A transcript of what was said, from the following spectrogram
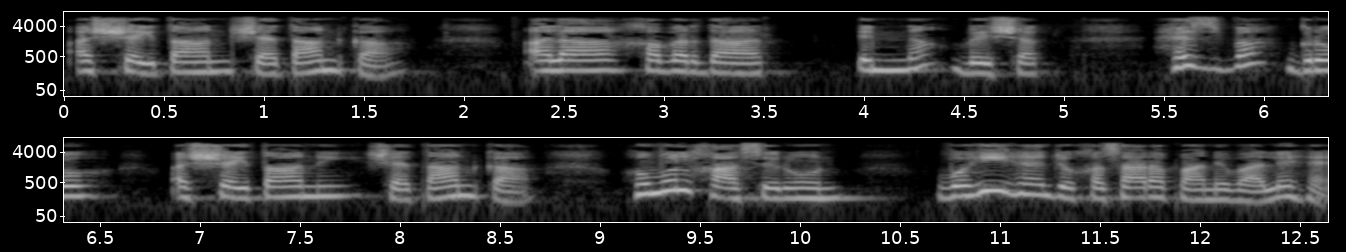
اشیتان شیتان کا۔ اللہ خبردار ان بے شک ہزب گروہ اشیتانی شیتان کا ہم الخاصرون وہی ہے جو خسارا پانے والے ہیں۔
